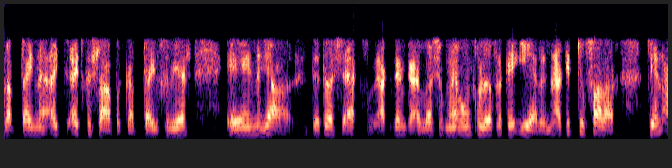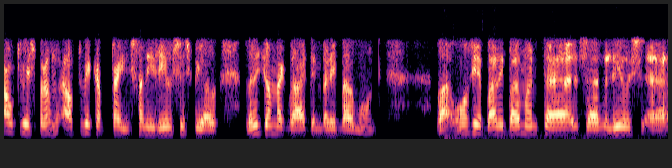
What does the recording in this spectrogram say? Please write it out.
kaptein uit uitgeslaapte kaptein gewees. En ja, dit was ek ek dink dit was my ongelooflike eer en ek het toevallig teen al twee sprong al twee kapteins van die Leeu's gespeel, William McBride en Billy Beaumont waar ons hier Barry Bowman uh, se Lewis uh,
